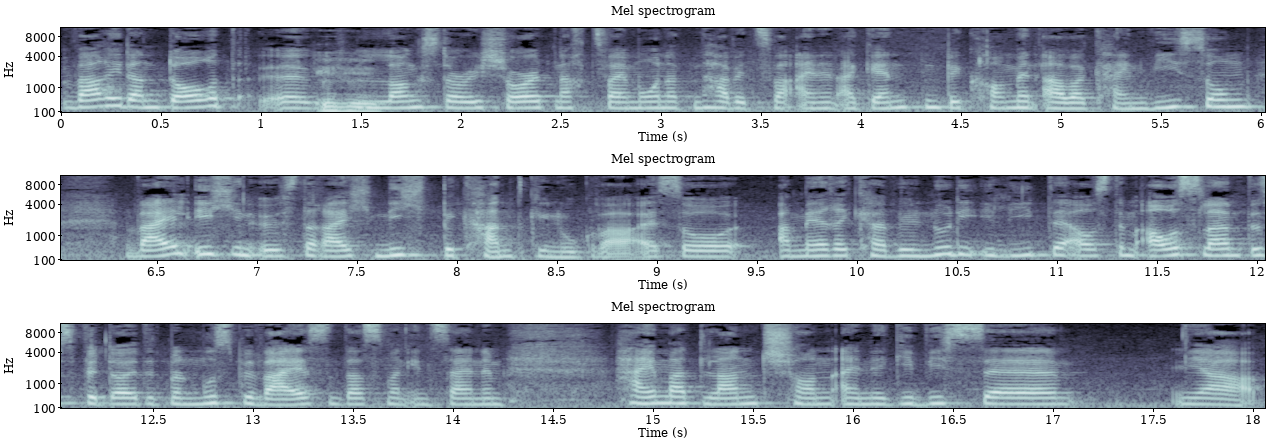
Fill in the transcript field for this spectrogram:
war ich dann dort. Äh, mhm. Long story short, nach zwei Monaten habe ich zwar einen Agenten bekommen, aber kein Visum, weil ich in Österreich nicht bekannt genug war. Also Amerika will nur die Elite aus dem Ausland. Das bedeutet, man muss beweisen, dass man in seinem Heimatland schon eine gewisse ja,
